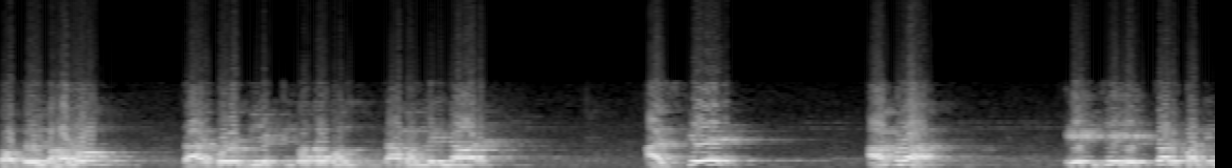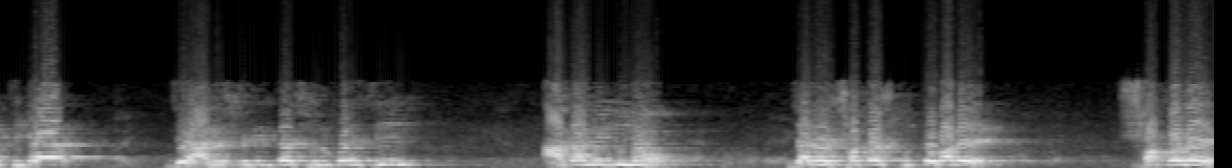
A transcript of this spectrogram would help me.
ততই ভালো। তারপরে দুই একটি কথা বল- না বললেই নয় আজকে আমরা এই যে ইফতার পার্টি থেকে যে আনুষ্ঠানিকতা শুরু করেছি, আগামী দিনও যেন স্বতঃস্ফূর্তভাবে সকলের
